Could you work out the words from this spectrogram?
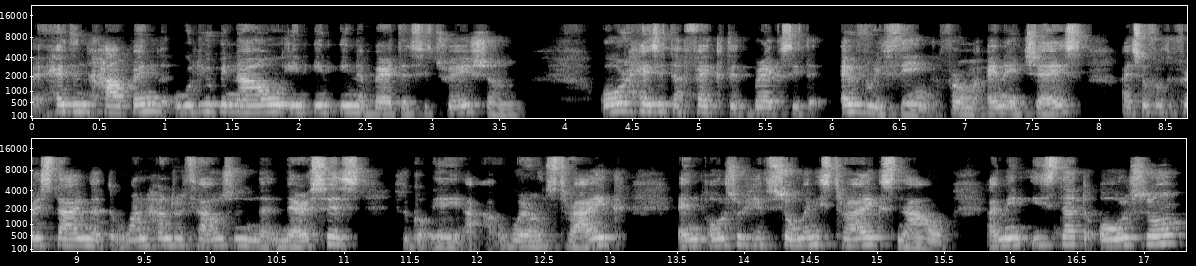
hadn't happened, would you be now in, in, in a better situation? Or has it affected Brexit everything from NHS I saw for the first time that 100,000 nurses eh, were on strike. And also we have so many strikes now. I mean, is that also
